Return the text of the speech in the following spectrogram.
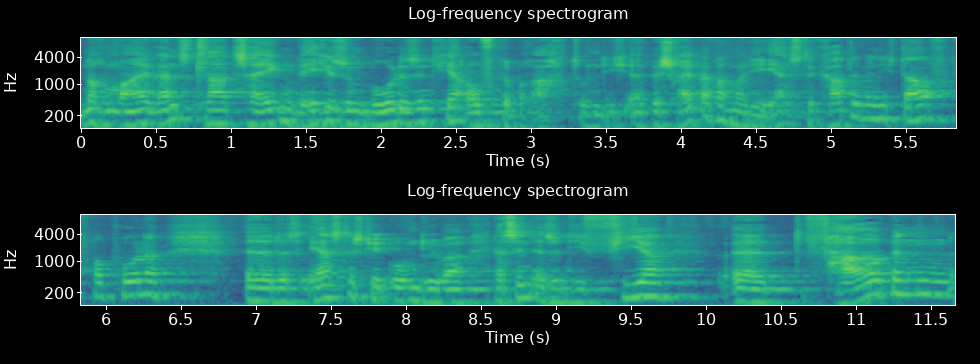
nochmal ganz klar zeigen, welche Symbole sind hier aufgebracht. Und ich äh, beschreibe einfach mal die erste Karte, wenn ich darf, Frau Pohle. Das erste steht oben drüber. Das sind also die vier Farben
